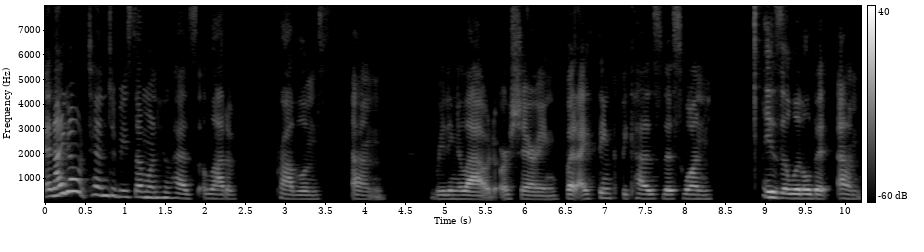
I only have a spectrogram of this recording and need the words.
and I don't tend to be someone who has a lot of problems um, reading aloud or sharing, but I think because this one is a little bit um,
